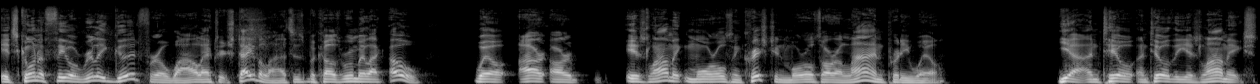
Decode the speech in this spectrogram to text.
it's going to feel really good for a while after it stabilizes because we're going to be like, oh, well, our, our Islamic morals and Christian morals are aligned pretty well. Yeah, until until the Islamics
